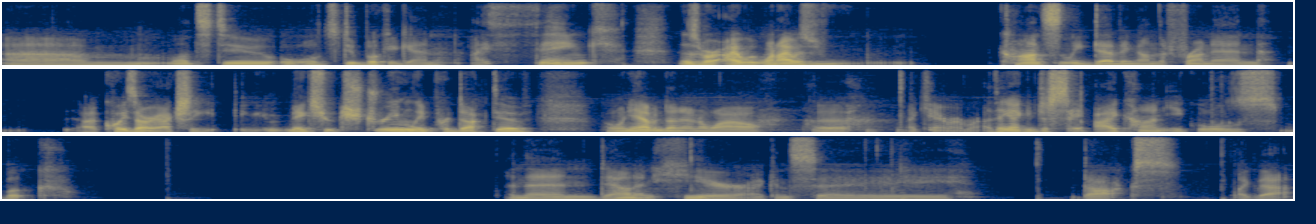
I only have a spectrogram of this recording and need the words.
Um, let's do well, let's do book again. I think this is where I when I was constantly deving on the front end. Uh, Quasar actually makes you extremely productive, but when you haven't done it in a while, uh, I can't remember. I think I can just say icon equals book. And then down in here, I can say docs like that.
